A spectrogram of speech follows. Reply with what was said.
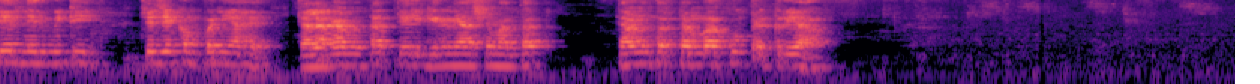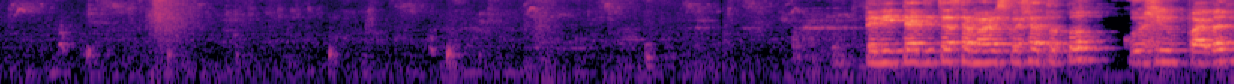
तेल निर्मितीचे जे कंपनी आहे त्याला काय म्हणतात? तेल गिरण्या असे म्हणतात. त्यानंतर तंबाखू प्रक्रिया. तर इत्यादीचा समावेश कशात होतो? कृषी उत्पादन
